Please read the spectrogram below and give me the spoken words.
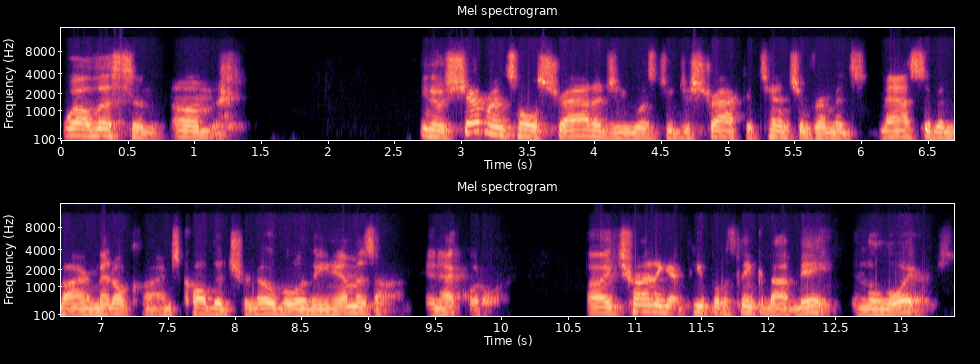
Well, listen, um, you know, Chevron's whole strategy was to distract attention from its massive environmental crimes called the Chernobyl of the Amazon in Ecuador by trying to get people to think about me and the lawyers.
